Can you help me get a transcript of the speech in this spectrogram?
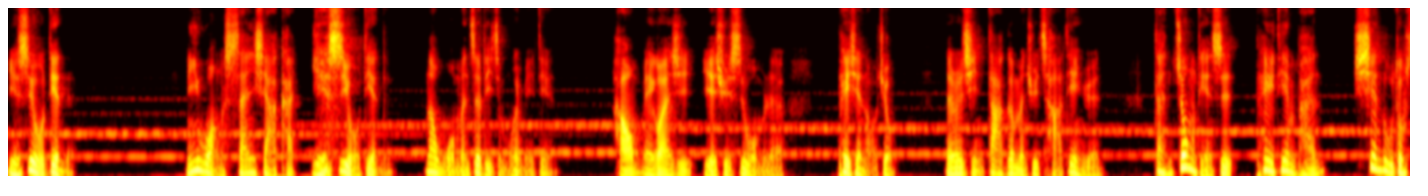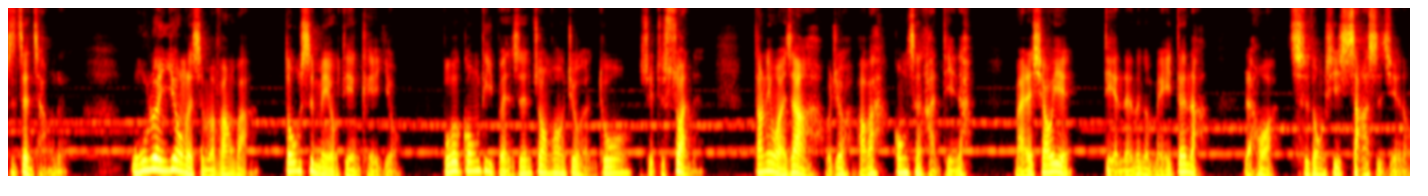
也是有电的。你往山下看也是有电的，那我们这里怎么会没电？好，没关系，也许是我们的配线老旧，那就请大哥们去查电源。但重点是配电盘线路都是正常的，无论用了什么方法，都是没有电可以用。不过工地本身状况就很多，所以就算了。当天晚上啊，我就好吧，工程喊停了，买了宵夜，点了那个煤灯啊，然后啊吃东西杀时间哦。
